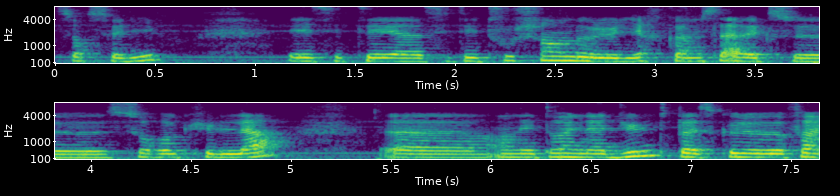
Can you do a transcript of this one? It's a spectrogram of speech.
sur ce livre. Et c'était, euh, c'était touchant de le lire comme ça, avec ce, ce recul-là, euh, en étant une adulte, parce que, enfin,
